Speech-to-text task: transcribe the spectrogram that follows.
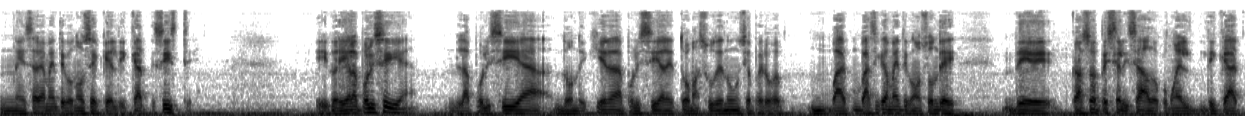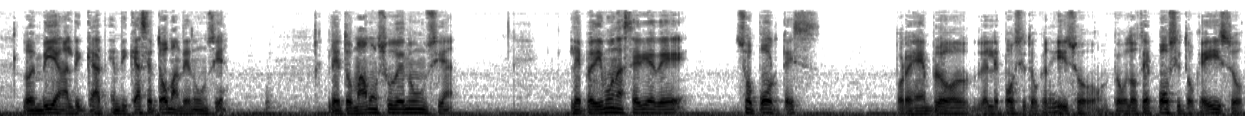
necesariamente conoce que el DICAT existe. Y cuando llega la policía, la policía, donde quiera la policía le toma su denuncia, pero básicamente cuando son de de casos especializados como el DICAT, lo envían al DICAT, en DICAT se toman denuncias, le tomamos su denuncia, le pedimos una serie de soportes, por ejemplo, el depósito que le hizo, los depósitos que hizo,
